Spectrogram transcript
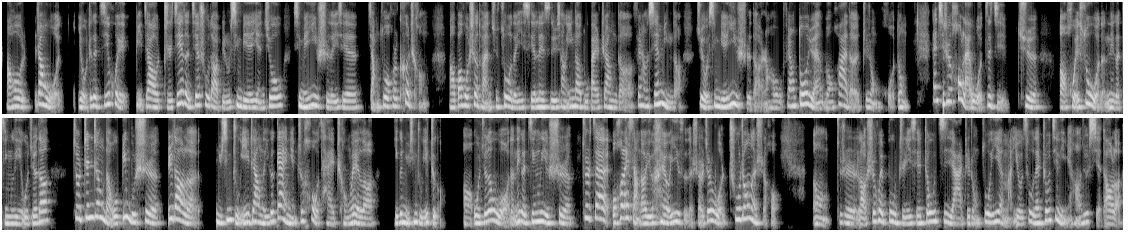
然后让我有这个机会比较直接的接触到，比如性别研究、性别意识的一些讲座或者课程。然后包括社团去做的一些类似于像阴道独白这样的非常鲜明的、具有性别意识的，然后非常多元文化的这种活动。但其实后来我自己去呃回溯我的那个经历，我觉得就真正的我并不是遇到了女性主义这样的一个概念之后才成为了一个女性主义者。哦，我觉得我的那个经历是就是在我后来想到一个很有意思的事儿，就是我初中的时候。嗯，就是老师会布置一些周记啊，这种作业嘛。有一次我在周记里面好像就写到了，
